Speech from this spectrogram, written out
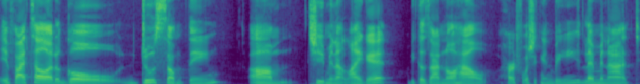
if I tell her to go do something, um, she may not like it because I know how hurtful she can be. Let me not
